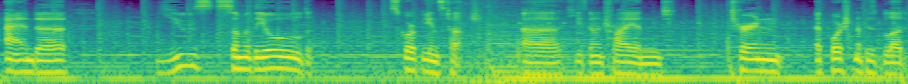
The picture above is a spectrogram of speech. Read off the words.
and uh, use some of the old Scorpion's touch. Uh, he's going to try and turn a portion of his blood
